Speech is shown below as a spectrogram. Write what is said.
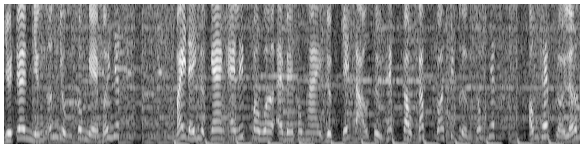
dựa trên những ứng dụng công nghệ mới nhất. Máy đẩy ngược ngang Elite Power EB02 được chế tạo từ thép cao cấp có chất lượng tốt nhất, ống thép loại lớn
